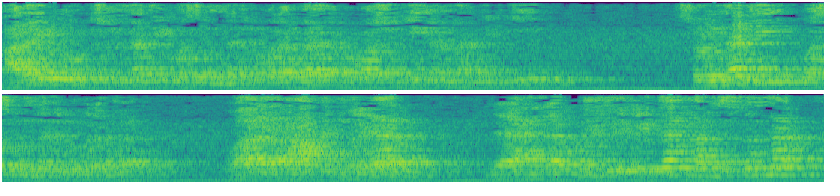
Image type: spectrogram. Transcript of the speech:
عليكم بسنتي وسنة الخلفاء الراشدين المهديين. سنتي وسنة الخلفاء. وهذا عقل بيان يعني لابد لكي تفهم السنة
